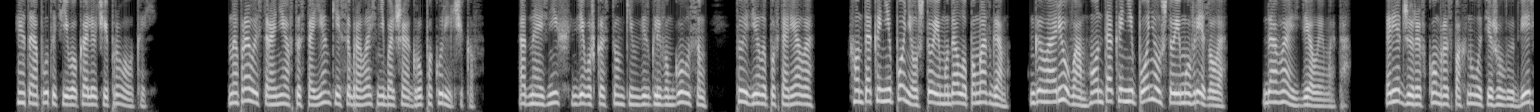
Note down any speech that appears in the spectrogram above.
– это опутать его колючей проволокой. На правой стороне автостоянки собралась небольшая группа курильщиков. Одна из них, девушка с тонким визгливым голосом, то и дело повторяла «Он так и не понял, что ему дало по мозгам. Говорю вам, он так и не понял, что ему врезало. Давай сделаем это». Реджи рывком распахнула тяжелую дверь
